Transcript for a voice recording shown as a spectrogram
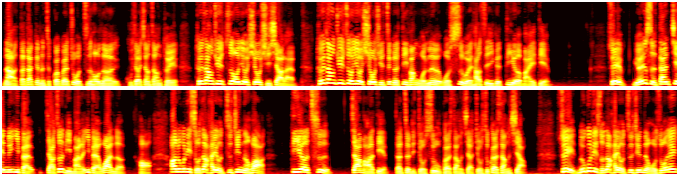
那大家跟着乖乖做之后呢，股价向上推，推上去之后又休息下来，推上去之后又休息，这个地方我认为我视为它是一个第二买点。所以原始单建立一百，假设你买了一百万了，好啊，如果你手上还有资金的话，第二次加码点在这里九十五块上下，九十块上下。所以如果你手上还有资金的，我说，哎，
